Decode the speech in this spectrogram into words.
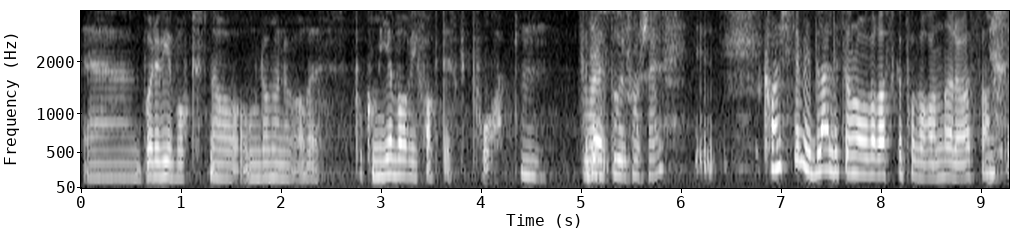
eh, både vi voksne og ungdommene våre, på hvor mye var vi faktisk på. Mm. Var det stor forskjell? Kanskje vi ble litt sånn overraska på hverandre. da, sant?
